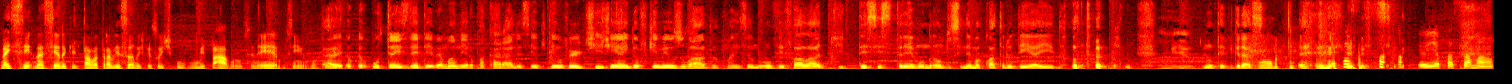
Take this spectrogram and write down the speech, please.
nas ce- na cena que ele tava atravessando, as pessoas, tipo, vomitavam no cinema, assim, coisa. eu- eu- o 3D dele é maneiro pra caralho, assim, eu que tenho vertigem ainda eu fiquei meio zoado, mas eu não ouvi falar de, desse extremo não, do cinema 4D aí, do- não teve graça. Eu ia passar, eu ia passar mal.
